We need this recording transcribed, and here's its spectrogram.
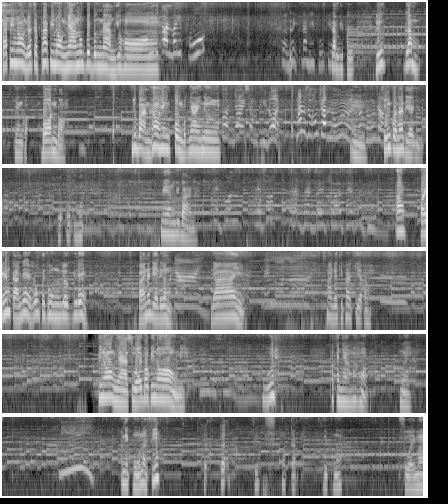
ป้าพี่น้องเดี๋ยวจะพาพี่น้องย่างลงไปเบิ่งน้ำอยู่ห้องนี่ต้นใบฟูส่วนพี่น้ำมีฟูพี่ลำอีผูกหรือลำหยังก็บอนบ่อยู่บ้านเฮาแห่งต้นบักใหญ่หนึงต้นใหญ่ชำผีด้วยมันสูงชำหนูเลยอืมมันสูงชำสูงกว่าหน้าเดียอีกเออเออหมดแม่นอยู่บ้านน่ะให้บนให้บนให้แพทย์ไปจอยแพทย์ผู้เดียวเอ้าไปน้ำกันเด้ลงไปทงเลิกอยู่เด้ ไปนะเดียเดือนบ่ได้ได้ไม่มอนเลยมาเดี๋ยวสิพาเกียร์เอา พี่น้องหญ้าสวยบ่พี่น้องนี่มันบ่เคยเห็นอุ้ยพักกันยางมาหอดเมื่อยนี่อันนี้หูหน่อยสิเออเออถือหมดกัดนี่หูสวยไหม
